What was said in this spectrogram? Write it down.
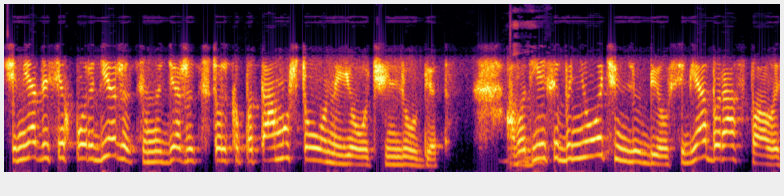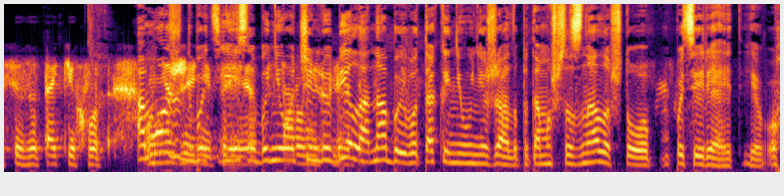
Семья до сих пор держится, но держится только потому, что он ее очень любит. А вот если бы не очень любил, семья бы распалась из-за таких вот А может быть, если бы не очень любила, она бы его так и не унижала, потому что знала, что потеряет его.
